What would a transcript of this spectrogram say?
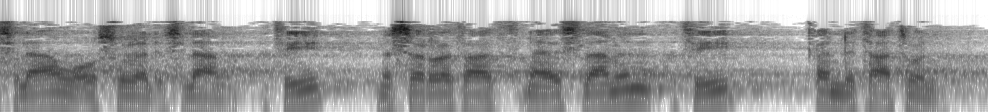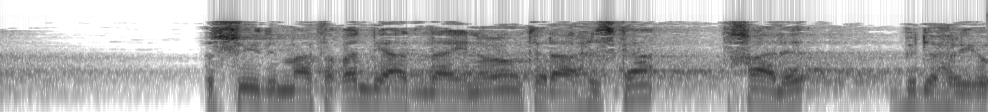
እስላም ወእሱል እስላም እቲ መሰረታት ናይ እስላምን እቲ ቀንድታትን እሱዩ ድማ ተቐንዲ ኣድላይ ንኡ እተ ሒዝካ ትኻልእ ብድሕሪኡ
